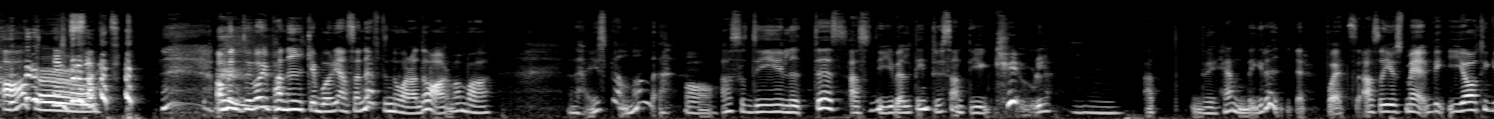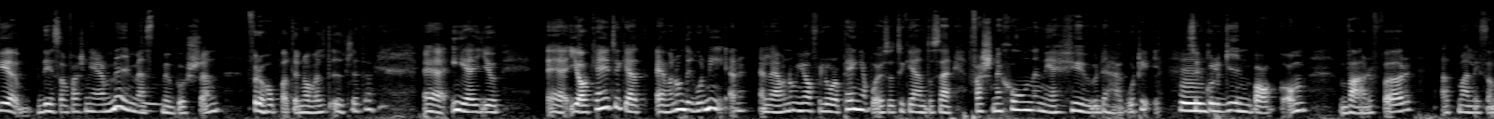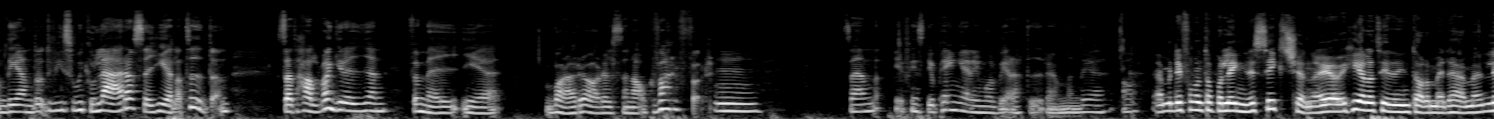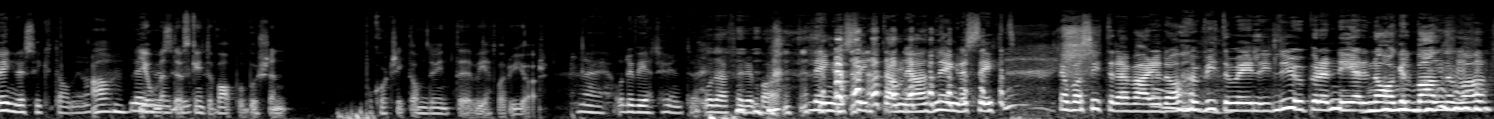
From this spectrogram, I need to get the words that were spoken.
Ja, men det var ju panik i början. Sen efter några dagar, man bara... Det här är ju spännande. Ja. Alltså det är ju lite... Alltså det är ju väldigt intressant. Det är ju kul att det händer grejer på ett sätt. Alltså just med... Jag tycker det som fascinerar mig mest med börsen, för att hoppa till något väldigt ytligt här, eh, är ju... eh, Jag kan ju tycka att även om det går ner, eller även om jag förlorar pengar på det, så tycker jag ändå så här, fascinationen är hur det här går till. Psykologin bakom, varför, att man liksom, det, är ändå, det finns så mycket att lära sig hela tiden. Så att halva grejen för mig är bara rörelserna och varför. Mm. Sen finns det ju pengar involverat i det, men det... Ja. Ja, men det får man ta på längre sikt känner jag. Jag har hela tiden intalat mig det här med längre sikt Anja. Ja. Längre Jo, men du sikt. ska inte vara på börsen kort sikt om du inte vet vad du gör. Nej, och det vet jag ju inte. Och därför är det bara längre sikt Anja, längre sikt. Jag bara sitter där varje dag, biter mig djupare ner i nagelbanden. Bara.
